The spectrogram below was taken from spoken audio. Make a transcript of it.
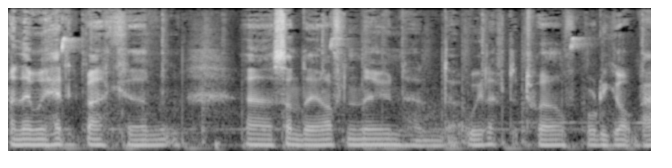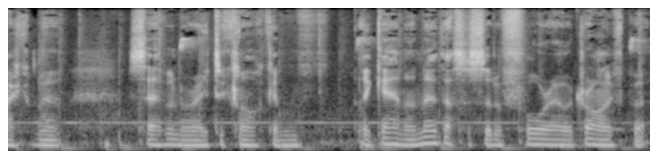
And then we headed back um, uh, Sunday afternoon, and uh, we left at twelve. Probably got back about seven or eight o'clock. And again, I know that's a sort of four-hour drive, but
